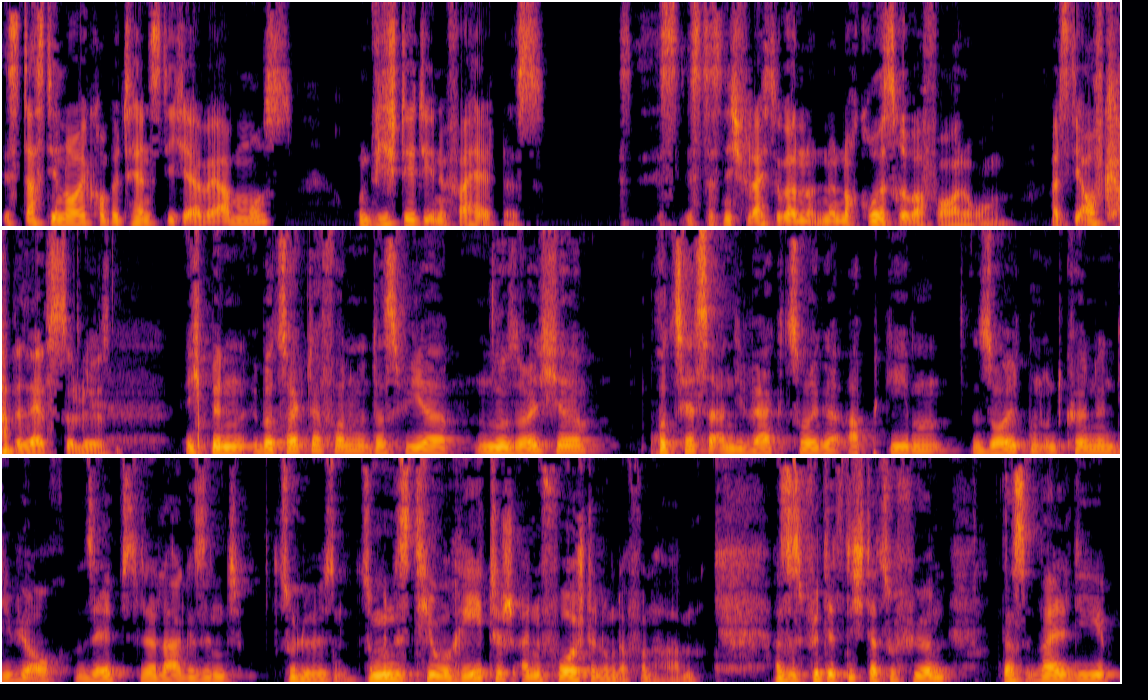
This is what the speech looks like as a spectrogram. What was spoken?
Ist das die neue Kompetenz, die ich erwerben muss? Und wie steht die in dem Verhältnis? Ist, ist das nicht vielleicht sogar eine noch größere Überforderung, als die Aufgabe selbst zu lösen? Ich bin überzeugt davon, dass wir nur solche Prozesse an die Werkzeuge abgeben sollten und können, die wir auch selbst in der Lage sind zu lösen. Zumindest theoretisch eine Vorstellung davon haben. Also es wird jetzt nicht dazu führen, dass weil die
